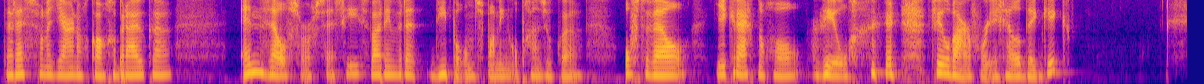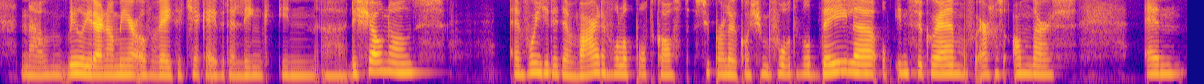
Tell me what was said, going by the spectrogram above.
de rest van het jaar nog kan gebruiken. En zelfzorgsessies waarin we de diepe ontspanning op gaan zoeken. Oftewel, je krijgt nogal veel, veel waar voor je geld, denk ik. Nou, wil je daar nou meer over weten? Check even de link in uh, de show notes. En vond je dit een waardevolle podcast? Superleuk als je hem bijvoorbeeld wilt delen op Instagram of ergens anders. En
